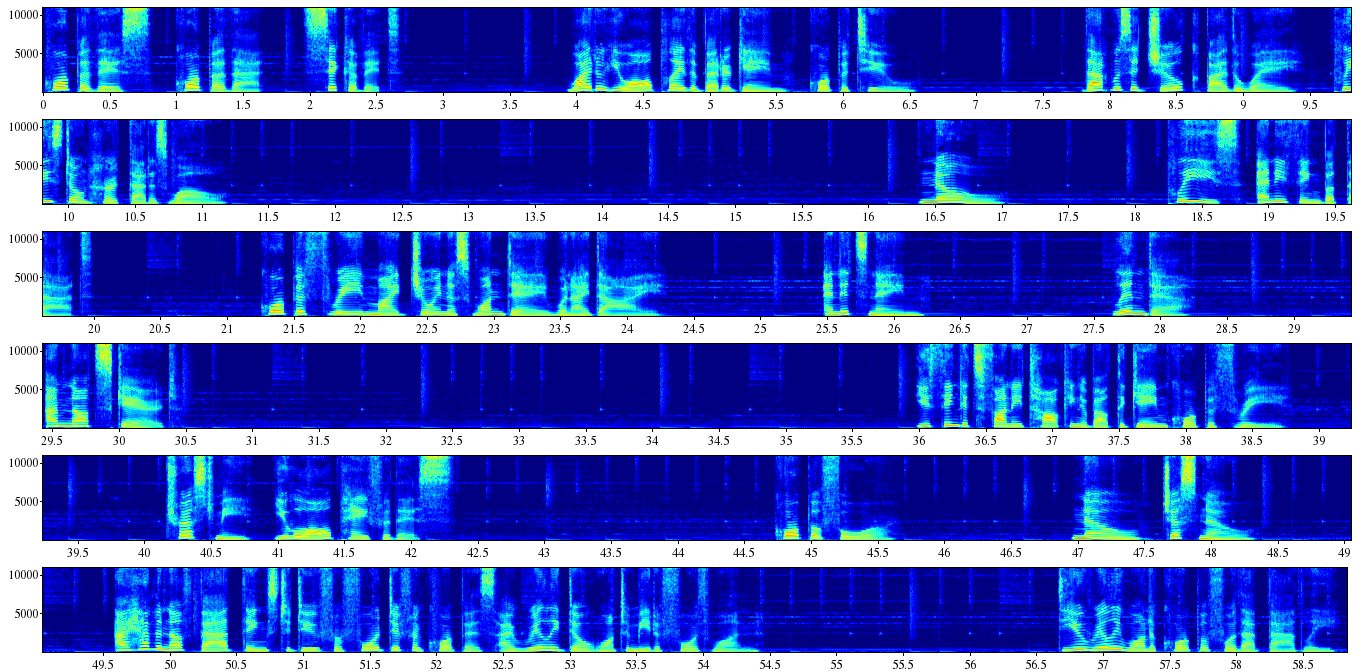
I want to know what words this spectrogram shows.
Corpa this, Corpa that, sick of it. Why don't you all play the better game, Corpa 2? That was a joke by the way, please don't hurt that as well. No. Please, anything but that. Corpa 3 might join us one day when I die. And its name. Linda. I'm not scared. You think it's funny talking about the game Corpa 3. Trust me, you will all pay for this. Corpa 4. No, just no. I have enough bad things to do for four different corpus I really don't want to meet a fourth one. Do you really want a corpa for that badly?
